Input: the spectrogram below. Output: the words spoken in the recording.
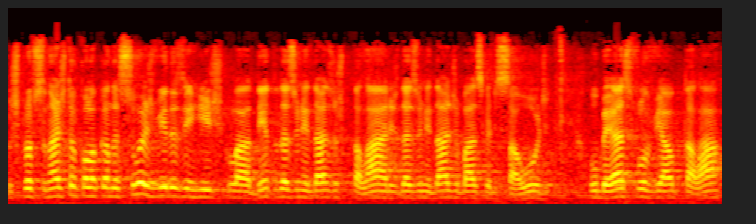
Os profissionais estão colocando as suas vidas em risco lá dentro das unidades hospitalares, das unidades básicas de saúde o BS Fluvial que está lá,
